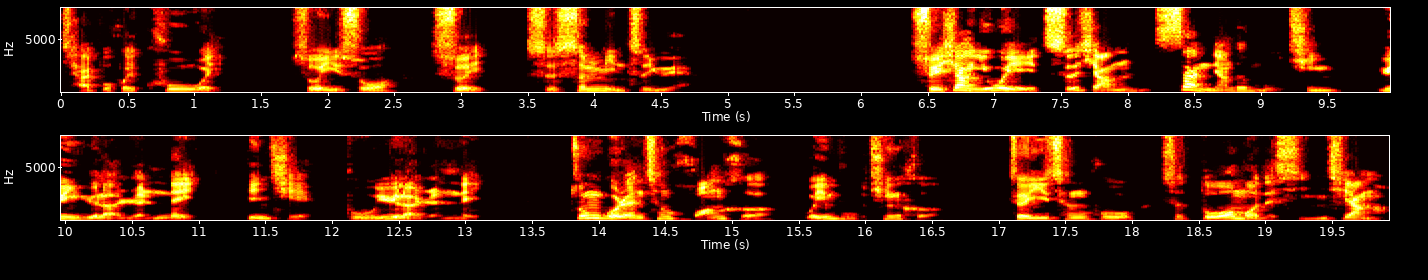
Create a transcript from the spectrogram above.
才不会枯萎。所以说，水是生命之源。水像一位慈祥善良的母亲，孕育了人类，并且哺育了人类。中国人称黄河为母亲河，这一称呼是多么的形象啊！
